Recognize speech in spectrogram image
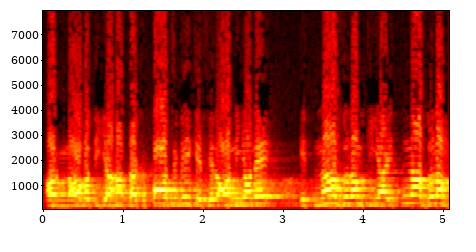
اور نوبت یہاں تک پہنچ گئی کہ فرعونیوں نے اتنا ظلم کیا، اتنا ظلم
